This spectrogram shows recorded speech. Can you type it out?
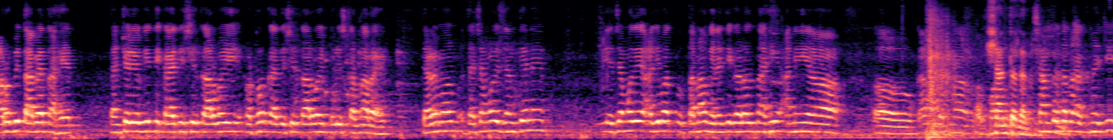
आरोपी ताब्यात आहेत. त्यांच्यावर योग्य ती कायदेशीर कारवाई कठोर कायदेशीर कारवाई पोलीस करणार आहेत. त्यामुळे त्याच्यामुळे जनतेने याच्यामध्ये अजिबात तणाव घेण्याची गरज नाही आणि काय म्हणतात ना शांतता. शांतता राखण्याची.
